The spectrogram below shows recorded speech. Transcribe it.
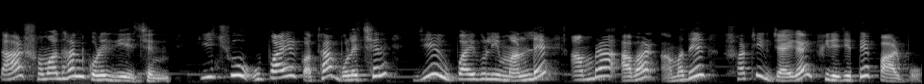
তার সমাধান করে দিয়েছেন। কিছু উপায়ের কথা বলেছেন, যে উপায়গুলি মানলে আমরা আবার আমাদের সঠিক জায়গায় ফিরে যেতে পারব।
